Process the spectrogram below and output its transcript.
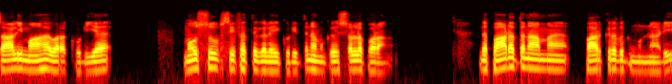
சாலிமாக வரக்கூடிய மௌசூப் சிஃபத்துகளை குறித்து நமக்கு சொல்ல போறாங்க. இந்த பாடத்தை நாம பார்க்கறதுக்கு முன்னாடி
